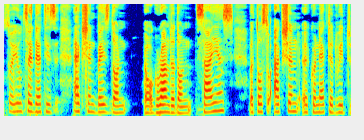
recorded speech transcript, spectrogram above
So you'll say that is action based on or grounded on science, but also action uh, connected with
